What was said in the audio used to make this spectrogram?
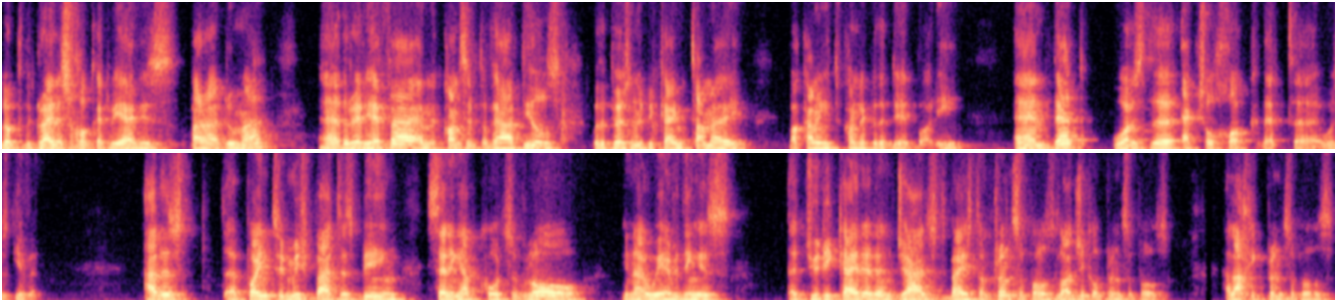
look, the greatest chok that we have is parah adumah, uh, the red heifer, and the concept of how it deals with a person who became tamei by coming into contact with a dead body. And that was the actual chok that uh, was given. Others uh, point to mishpat as being setting up courts of law, you know, where everything is adjudicated and judged based on principles, logical principles, halachic principles.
